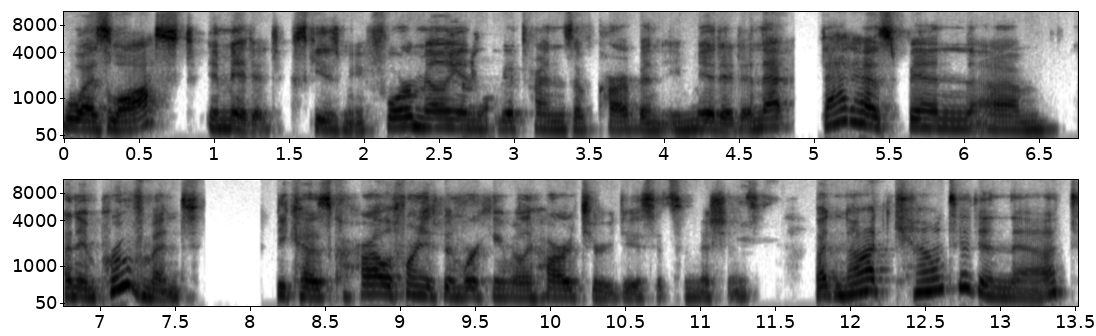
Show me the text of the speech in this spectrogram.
was lost, emitted, excuse me, 4 million sure. megatons of carbon emitted. And that, that has been um, an improvement because California has been working really hard to reduce its emissions. But not counted in that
